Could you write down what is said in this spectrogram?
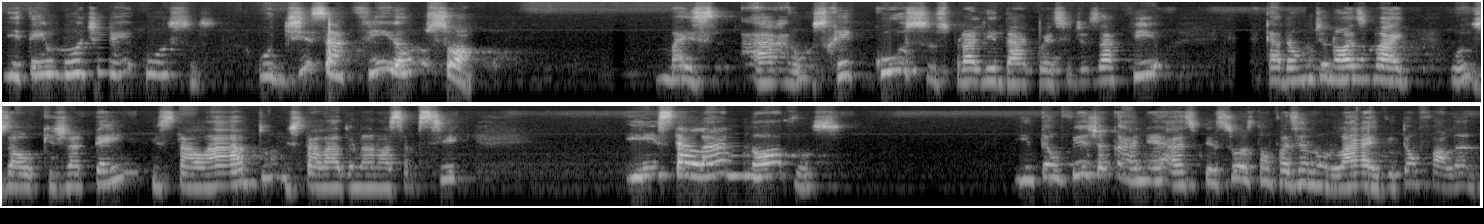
e tem um monte de recursos. O desafio é um só. mas a, os recursos para lidar com esse desafio, cada um de nós vai usar o que já tem instalado, instalado na nossa psique, e instalar novos. Então, veja, né, as pessoas estão fazendo live, estão falando.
